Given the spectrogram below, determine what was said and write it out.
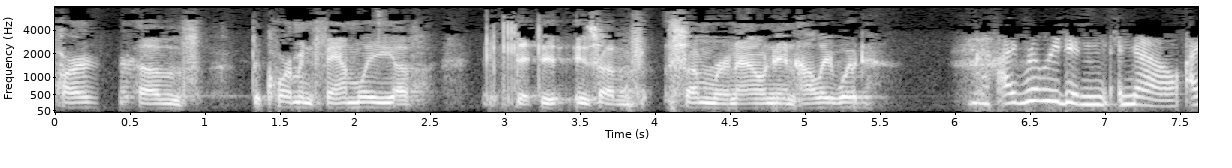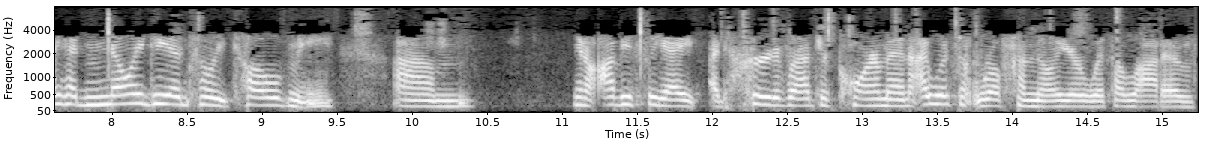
part of the Corman family of, that is of some renown in Hollywood? I really didn't know. I had no idea until he told me. Um, you know, obviously I, I'd heard of Roger Corman. I wasn't real familiar with a lot of,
